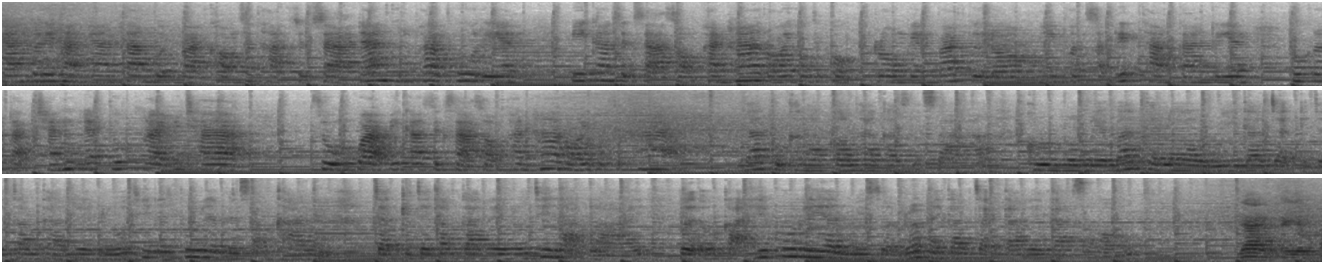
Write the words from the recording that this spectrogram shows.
การบริหารงานตามบทบาทของสถานศึกษาด้านคุณภาพผู้เรียน ปีการศึกษา 2566โรงเรียนบ้านกือรองมีผลสำฤทธิ์ทางการเรียน ทุกระดับชั้นและทุกรายวิชา สูงกว่าปีการศึกษา 2565 ด้านบุคลากรทางการศึกษา ครูโรงเรียนบ้านกะลองมีการจัดกิจกรรมการเรียนรู้ที่เน้นผู้เรียนเป็นสำคัญ จัดกิจกรรมการเรียนรู้ที่หลากหลาย เปิดโอกาสให้ผู้เรียนมีส่วนร่วมในการจัดการเรียนการสอนด้านกายภ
